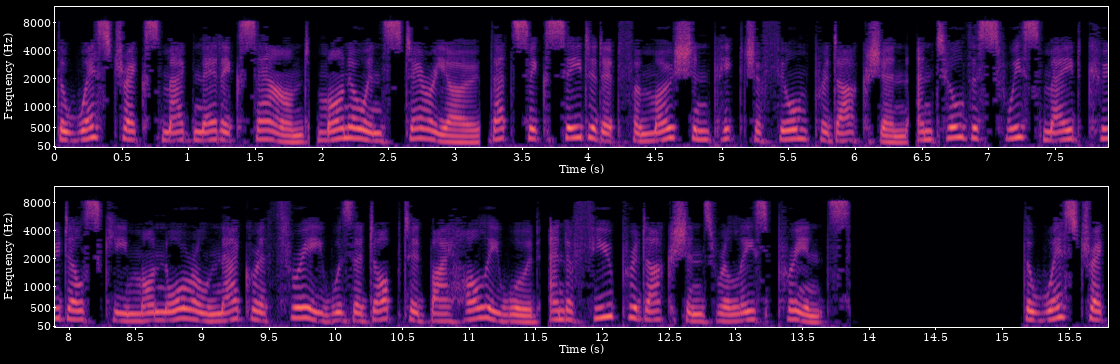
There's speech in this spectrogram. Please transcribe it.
the Westrex magnetic sound mono and stereo that succeeded it for motion picture film production until the Swiss-made Kudelski monaural Nagra 3 was adopted by Hollywood and a few productions release prints. The Westrex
